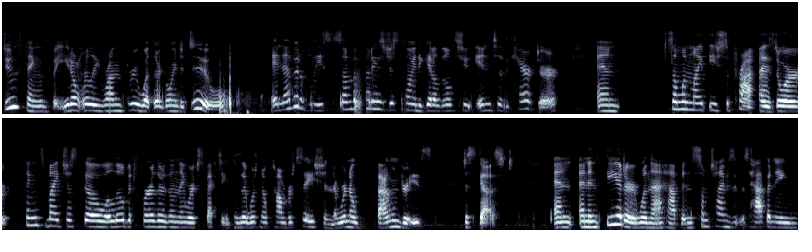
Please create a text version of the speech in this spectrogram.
do things, but you don't really run through what they're going to do. Inevitably, somebody's just going to get a little too into the character, and someone might be surprised, or things might just go a little bit further than they were expecting because there was no conversation, there were no boundaries discussed. And and in theater, when that happens, sometimes it was happening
